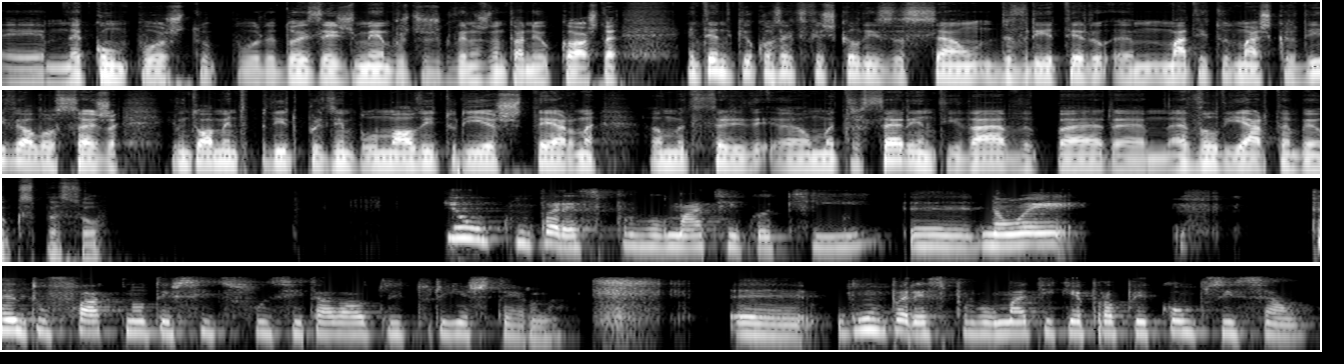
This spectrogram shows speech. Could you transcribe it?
é, é composto por dois ex-membros dos governos de António Costa, entende que o Conselho de Fiscalização deveria ter uma atitude mais credível, ou seja, eventualmente pedir, por exemplo, uma auditoria externa a uma terceira, a uma terceira entidade para avaliar também o que se passou? Eu, o que me parece problemático aqui não é tanto o facto de não ter sido solicitada a auditoria externa. Uh, o que me parece problemático é a própria composição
